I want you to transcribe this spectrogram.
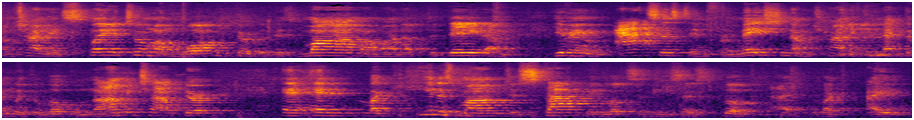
I'm trying to explain it to him, I'm walking through with his mom, I'm on up to date, I'm giving him access to information, I'm trying to connect him with the local NAMI chapter, and, and like he and his mom just stop me, looks at me, he says, look, I, like I,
